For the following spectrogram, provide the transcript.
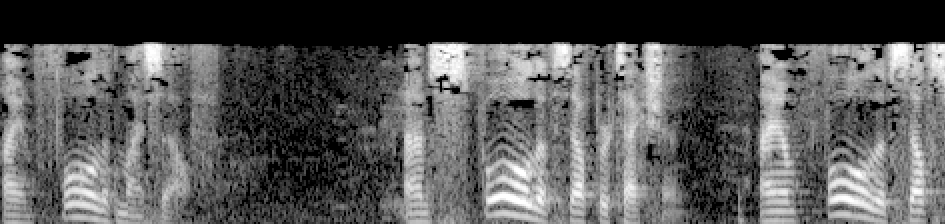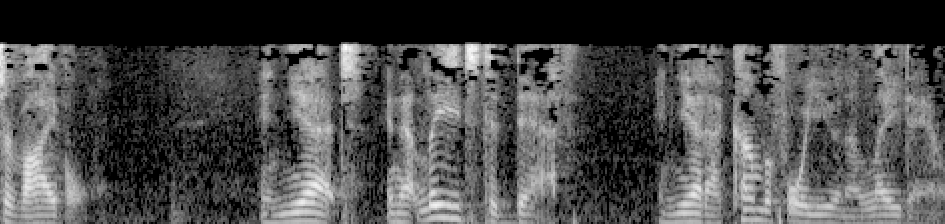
I am full of myself. I'm full of self protection. I am full of self survival. And yet, and that leads to death. And yet I come before you and I lay down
